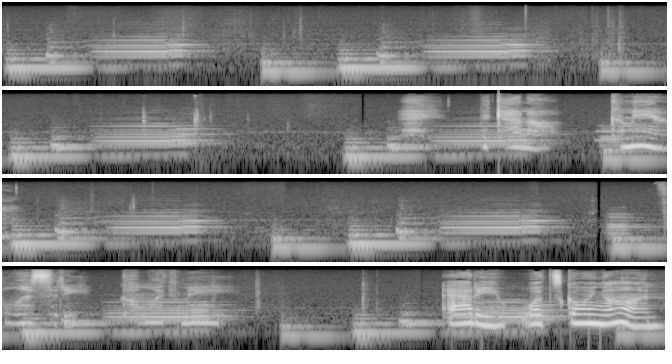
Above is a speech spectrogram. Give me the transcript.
Hey, McKenna, come here. Felicity, come with me. Addie, what's going on?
